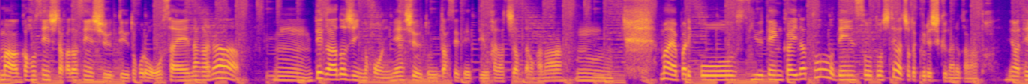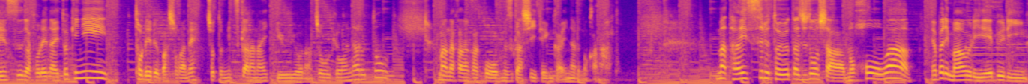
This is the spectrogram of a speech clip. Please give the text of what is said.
まあ、赤穂選手、高田選手っていうところを抑えながら、うん、で、ガード陣の方にね、シュートを打たせてっていう形だったのかな。うん。まあ、やっぱりこういう展開だと、伝送としてはちょっと苦しくなるかなと。では、点数が取れない時に、取れる場所がね、ちょっと見つからないっていうような状況になると、まあ、なかなかこう、難しい展開になるのかなと。まあ、対するトヨタ自動車の方は、やっぱりマウリ、エブリン、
